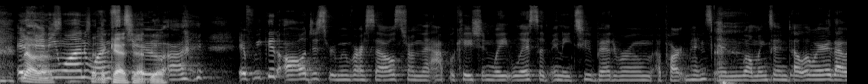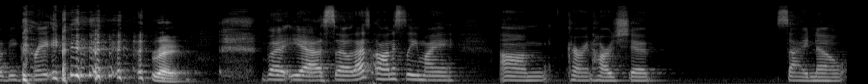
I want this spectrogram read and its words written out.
if No, no, anyone send the wants Cash to, App, yeah. uh, if we could all just remove ourselves from the application wait list of any two bedroom apartments in Wilmington, Delaware, that would be great. right. but yeah, so that's honestly my um, current hardship. Side note,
